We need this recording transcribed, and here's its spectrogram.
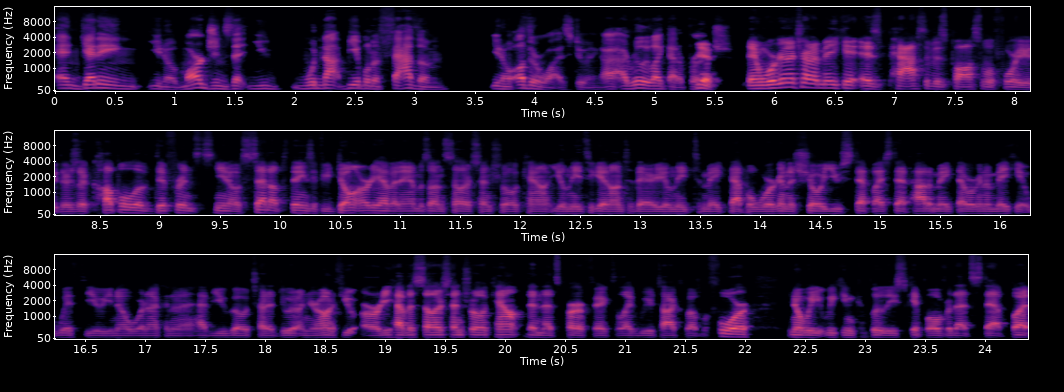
and getting you know margins that you would not be able to fathom you know otherwise doing. I, I really like that approach. yeah. and we're going to try to make it as passive as possible for you. There's a couple of different you know setup things. If you don't already have an amazon seller central account you'll need to get onto there. You'll need to make that but we're going to show you step by step how to make that. We're going to make it with you. You know we're not going to have you go try to do it on your own. If you already have a seller central account then that's perfect. Like we talked about before you know we, we can completely skip over that step. But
